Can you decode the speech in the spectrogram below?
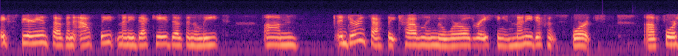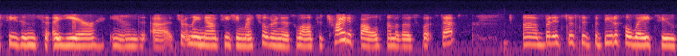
experience as an athlete, many decades as an elite um, endurance athlete, traveling the world, racing in many different sports, uh, four seasons a year, and uh, certainly now teaching my children as well to try to follow some of those footsteps. Uh, but it's just it's a beautiful way to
